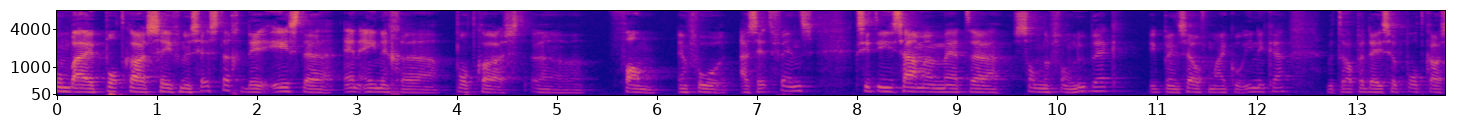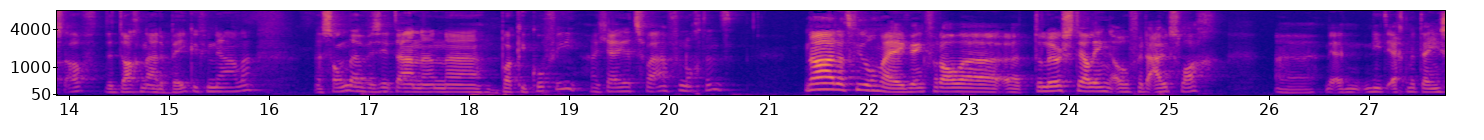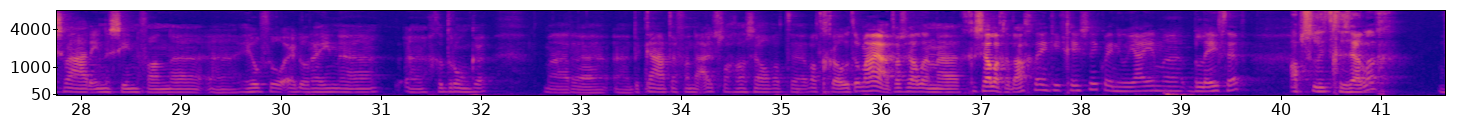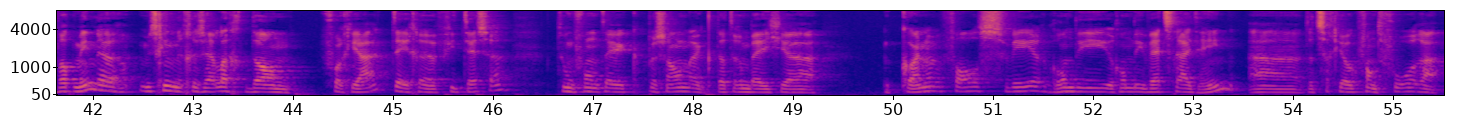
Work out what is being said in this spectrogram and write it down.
welkom bij podcast 67, de eerste en enige podcast uh, van en voor AZ-fans. Ik zit hier samen met uh, Sander van Lubeck. Ik ben zelf Michael Ineke. We trappen deze podcast af, de dag na de bekerfinale. Uh, Sander, we zitten aan een bakje koffie. Had jij het zwaar vanochtend? Nou, dat viel mee. Ik denk vooral teleurstelling over de uitslag. Uh, niet echt meteen zwaar in de zin van uh, uh, heel veel er doorheen gedronken. Maar de kater van de uitslag was wel wat, wat groter. Maar ja, het was wel een gezellige dag, denk ik, gisteren. Ik weet niet hoe jij hem beleefd hebt. Absoluut gezellig. Wat minder misschien gezellig dan vorig jaar tegen Vitesse. Toen vond ik persoonlijk dat er een beetje een carnavalsfeer rond die, rond die wedstrijd hing. dat zag je ook van tevoren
